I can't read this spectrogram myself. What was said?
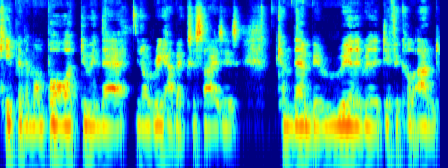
keeping them on board, doing their, you know, rehab exercises, can then be really, really difficult and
